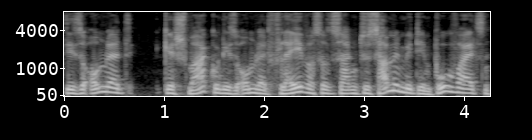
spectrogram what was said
dieser Omelette Geschmack und dieser Omelette-Flavor sozusagen zusammen mit dem Buchweizen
